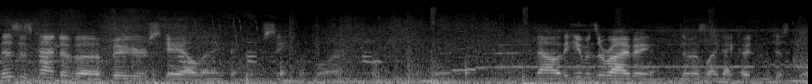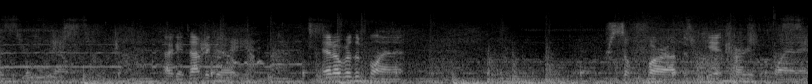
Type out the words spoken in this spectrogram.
This is kind of a bigger scale than anything we've seen before. Now, the humans arriving, there was like, I couldn't just. Okay, time to go. Head over the planet. We're so far out that we can't target the planet.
